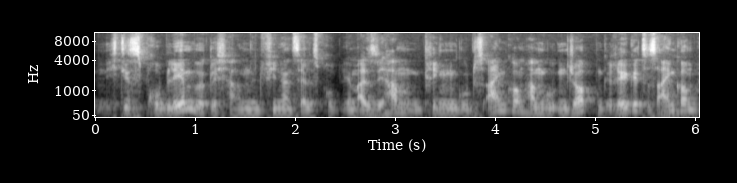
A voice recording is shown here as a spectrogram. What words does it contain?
nicht dieses Problem wirklich haben, ein finanzielles Problem. Also sie haben, kriegen ein gutes Einkommen, haben einen guten Job, ein geregeltes Einkommen,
